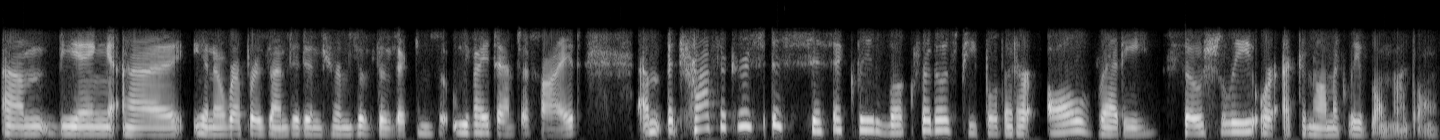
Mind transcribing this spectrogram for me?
um, being, uh, you know, represented in terms of the victims that we've identified. Um, but traffickers specifically look for those people that are already socially or economically vulnerable.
